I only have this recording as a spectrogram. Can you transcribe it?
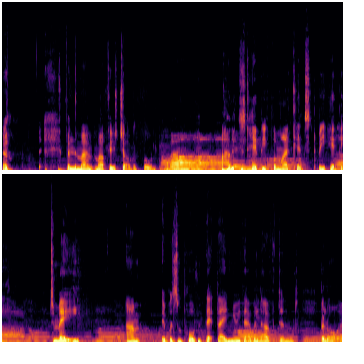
from the moment my first child was born. I was just happy for my kids to be happy. To me, um, it was important that they knew they were loved and belonged.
